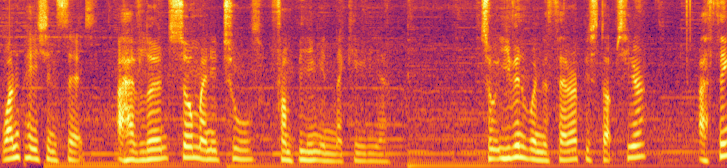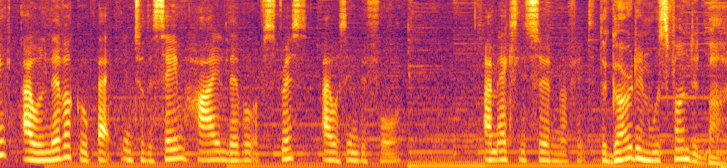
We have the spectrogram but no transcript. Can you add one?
One patient said, I have learned so many tools from being in Nacadia. So even when the therapy stops here, I think I will never go back into the same high level of stress I was in before. I'm actually certain of it. The garden was funded by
